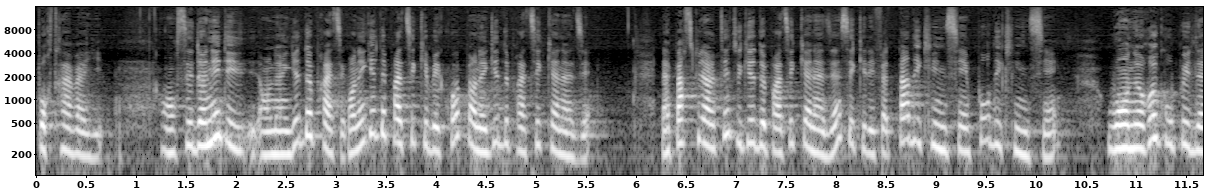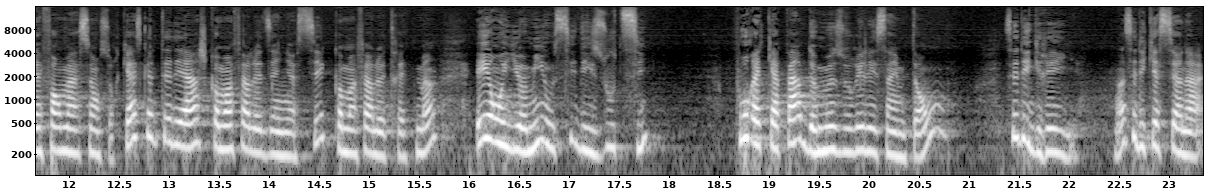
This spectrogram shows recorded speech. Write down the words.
pour travailler. On s'est donné des, on a un guide de pratique. On a un guide de pratique québécois, puis on a un guide de pratique canadien. La particularité du guide de pratique canadien, c'est qu'il est fait par des cliniciens pour des cliniciens où on a regroupé de l'information sur qu'est-ce que le TDAH, comment faire le diagnostic, comment faire le traitement, et on y a mis aussi des outils pour être capable de mesurer les symptômes. C'est des grilles, hein, c'est des questionnaires.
